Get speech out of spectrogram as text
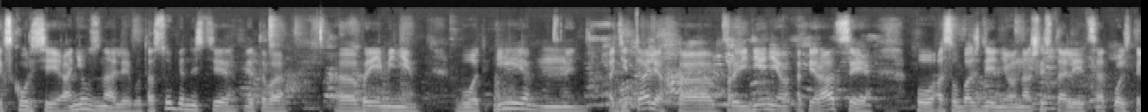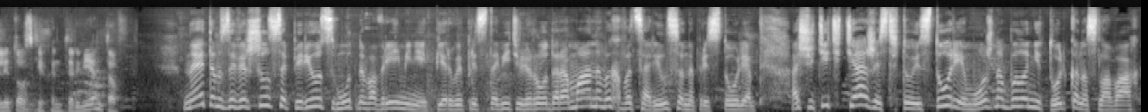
экскурсии, они узнали вот особенности этого э, времени вот, и о деталях э, проведения операции по освобождению нашей столицы от польско-литовских интервентов. На этом завершился период смутного времени. Первый представитель рода Романовых воцарился на престоле. Ощутить тяжесть той истории можно было не только на словах.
